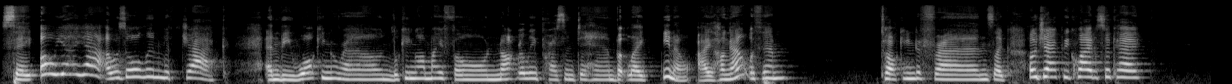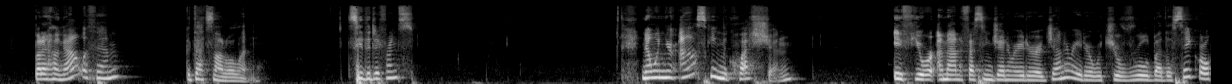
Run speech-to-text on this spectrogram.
say, oh, yeah, yeah, I was all in with Jack and be walking around, looking on my phone, not really present to him, but like, you know, I hung out with him, talking to friends, like, oh, Jack, be quiet, it's okay. But I hung out with him, but that's not all in. See the difference? Now, when you're asking the question, if you're a manifesting generator or generator, which you're ruled by the sacral,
